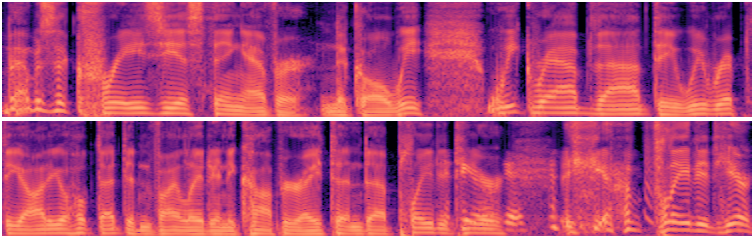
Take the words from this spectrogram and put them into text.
That was the craziest thing ever, Nicole. We we grabbed that, the, we ripped the audio. Hope that didn't violate any copyright, and uh, played it here. yeah, played it here,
